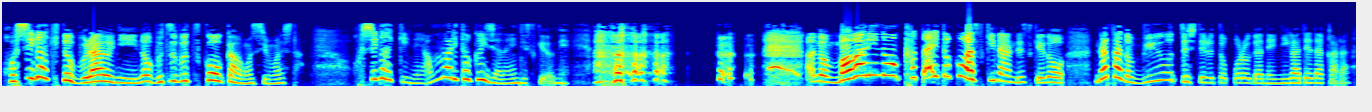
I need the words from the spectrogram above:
干し柿とブラウニーのブツブツ交換をしました。干し柿ね、あんまり得意じゃないんですけどね。あの、周りの硬いとこは好きなんですけど、中のビューってしてるところがね、苦手だから、ちょ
